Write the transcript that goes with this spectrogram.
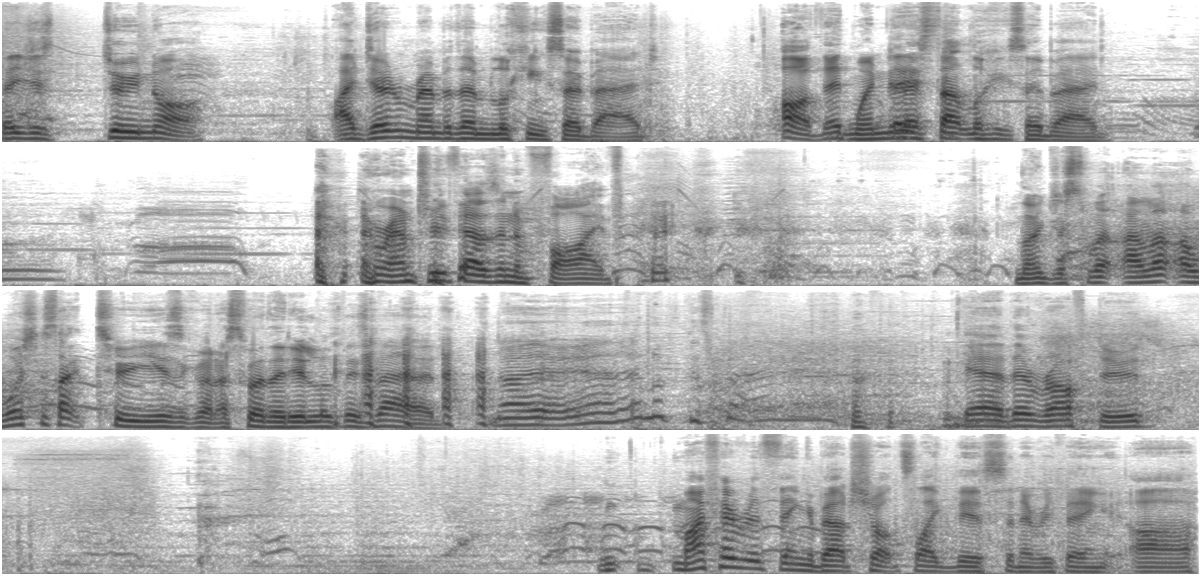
They just do not. I don't remember them looking so bad. Oh, they're, When did they're start looking so bad? around two thousand and five. No, just I, I watched this like two years ago. and I swear they didn't look this bad. No, yeah, yeah, they look this bad. yeah, they're rough, dude. My favorite thing about shots like this and everything are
